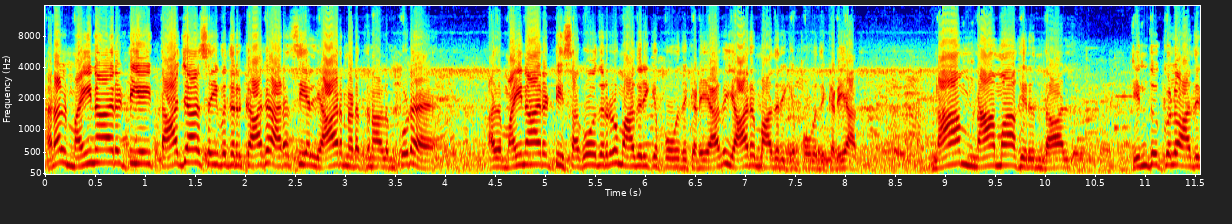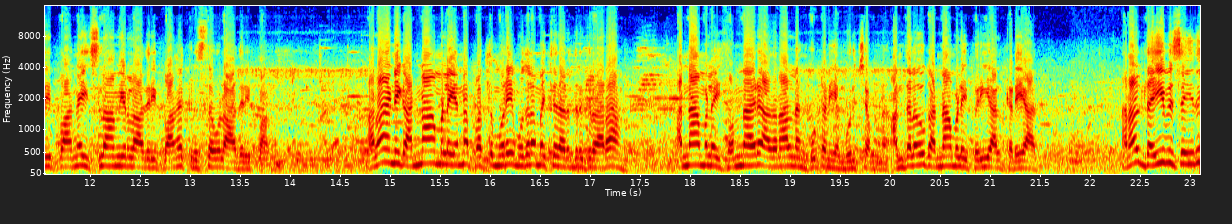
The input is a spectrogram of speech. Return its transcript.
ஆனால் மைனாரிட்டியை தாஜா செய்வதற்காக அரசியல் யார் நடத்தினாலும் கூட அது மைனாரிட்டி சகோதரரும் ஆதரிக்கப் போவது கிடையாது யாரும் ஆதரிக்கப் போவது கிடையாது. நாம் நாமாக இருந்தால் இந்துக்களும் ஆதரிப்பாங்க இஸ்லாமியர்கள் ஆதரிப்பாங்க கிறிஸ்தவர்கள் ஆதரிப்பாங்க. ஆனால் இன்னைக்கு அண்ணாமலை என்ன பத்து முறை முதலமைச்சர் இருந்திருக்கிறாரா? அண்ணாமலை சொன்னார் அதனால் நான் கூட்டணியை முறிச்சோம்னு. அந்த அளவுக்கு அண்ணாமலை பெரிய ஆள் கிடையாது. அதனால் தயவு செய்து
